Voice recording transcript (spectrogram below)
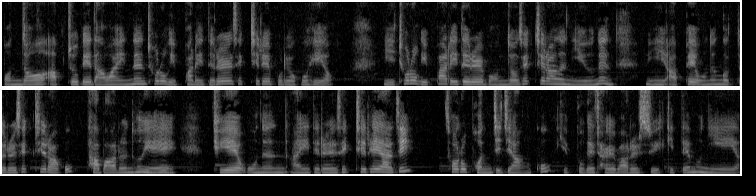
먼저 앞쪽에 나와 있는 초록 이파리들을 색칠해 보려고 해요. 이 초록 이파리들을 먼저 색칠하는 이유는 이 앞에 오는 것들을 색칠하고 다 마른 후에 뒤에 오는 아이들을 색칠해야지 서로 번지지 않고 예쁘게 잘 마를 수 있기 때문이에요.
